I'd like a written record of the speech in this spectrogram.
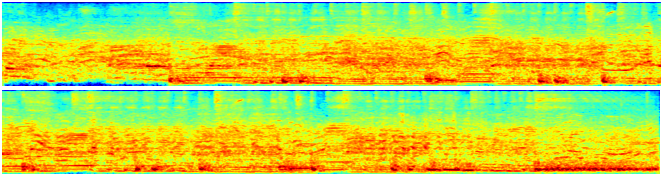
for me.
